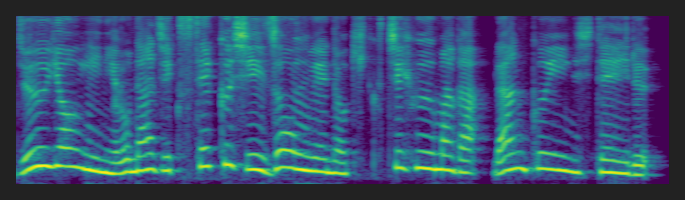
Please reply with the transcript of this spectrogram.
14位に同じくセクシーゾーンへの菊池風磨がランクインしている。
